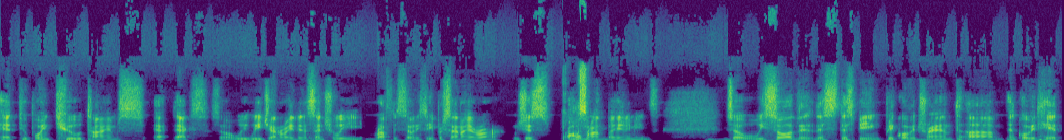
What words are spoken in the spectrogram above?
at 2.2 times X. So we, we generated essentially roughly 73% IRR, which is awesome. home run by any means. So we saw the, this this being pre-COVID trend um, and COVID hit.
